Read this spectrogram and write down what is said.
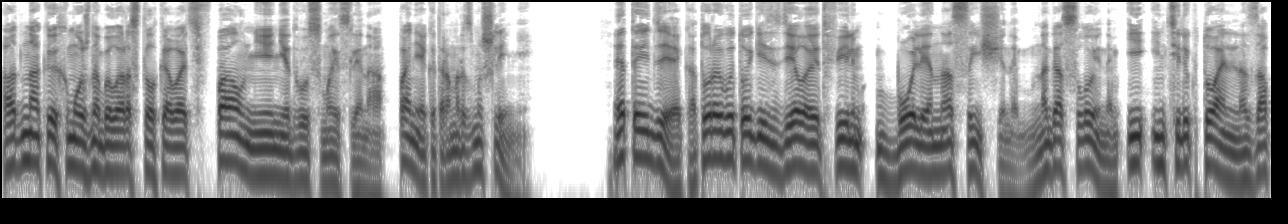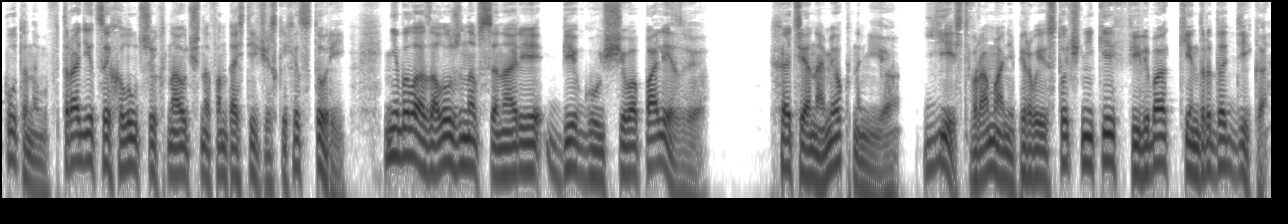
Однако их можно было растолковать вполне недвусмысленно, по некоторым размышлениям. Это идея, которая в итоге сделает фильм более насыщенным, многослойным и интеллектуально запутанным в традициях лучших научно-фантастических историй, не была заложена в сценарии «Бегущего по лезвию». Хотя намек на нее есть в романе «Первоисточники» Филиппа Киндреда Дика.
